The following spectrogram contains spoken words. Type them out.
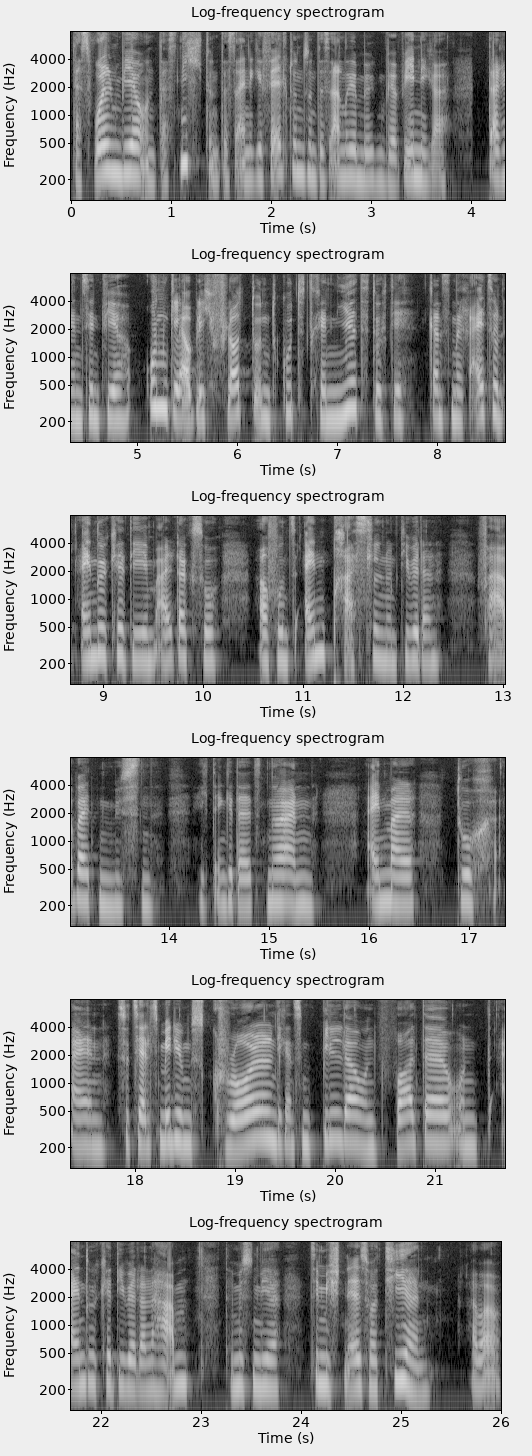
Das wollen wir und das nicht und das eine gefällt uns und das andere mögen wir weniger. Darin sind wir unglaublich flott und gut trainiert durch die ganzen Reize und Eindrücke, die im Alltag so auf uns einprasseln und die wir dann verarbeiten müssen. Ich denke da jetzt nur an einmal durch ein soziales Medium scrollen, die ganzen Bilder und Worte und Eindrücke, die wir dann haben, da müssen wir ziemlich schnell sortieren. Aber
